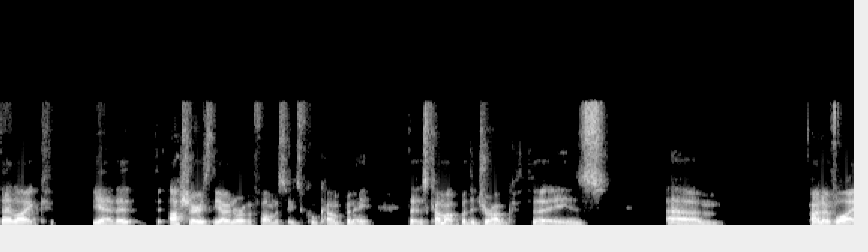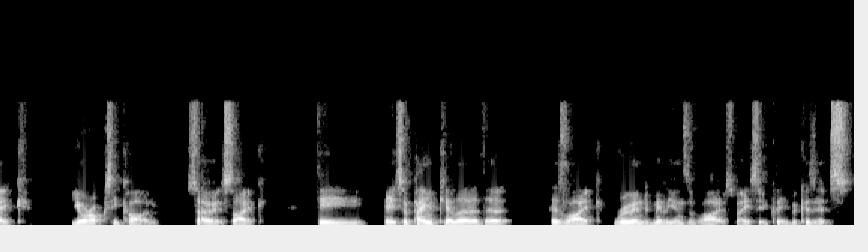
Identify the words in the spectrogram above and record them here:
they're like, yeah, the, the Usher is the owner of a pharmaceutical company that has come up with a drug that is, um, kind of like your OxyContin. So it's like the it's a painkiller that has like ruined millions of lives basically because it's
